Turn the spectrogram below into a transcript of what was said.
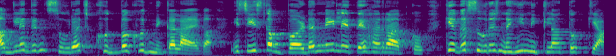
अगले दिन सूरज खुद ब खुद निकल आएगा। इस चीज़ का बर्डन नहीं लेते हर रात को कि अगर सूरज नहीं निकला तो क्या?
